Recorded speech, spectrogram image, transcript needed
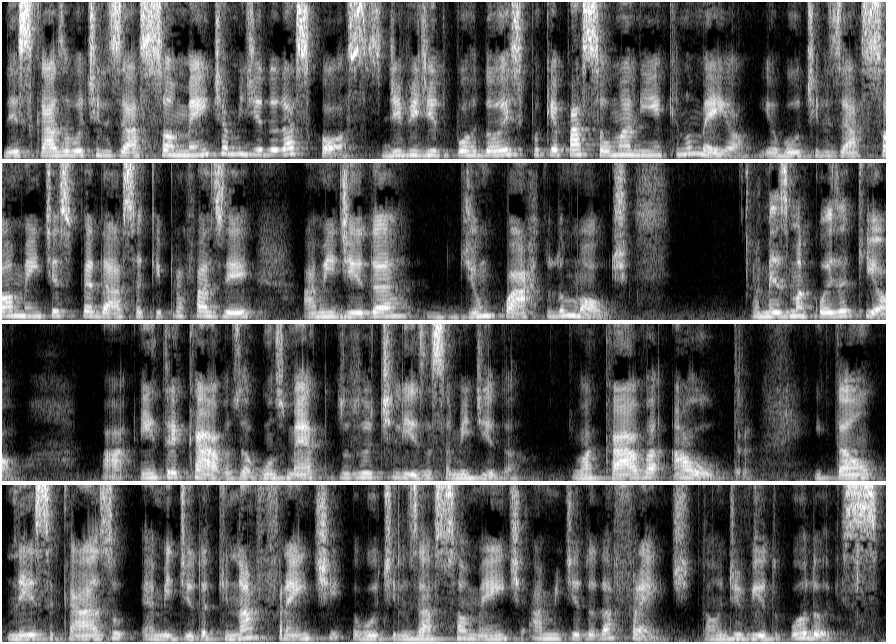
Nesse caso, eu vou utilizar somente a medida das costas, dividido por dois, porque passou uma linha aqui no meio, ó. E eu vou utilizar somente esse pedaço aqui para fazer a medida de um quarto do molde. A mesma coisa aqui, ó. Entre cavas, alguns métodos utilizam essa medida, ó, de uma cava a outra. Então, nesse caso, é a medida aqui na frente, eu vou utilizar somente a medida da frente. Então, divido por dois.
